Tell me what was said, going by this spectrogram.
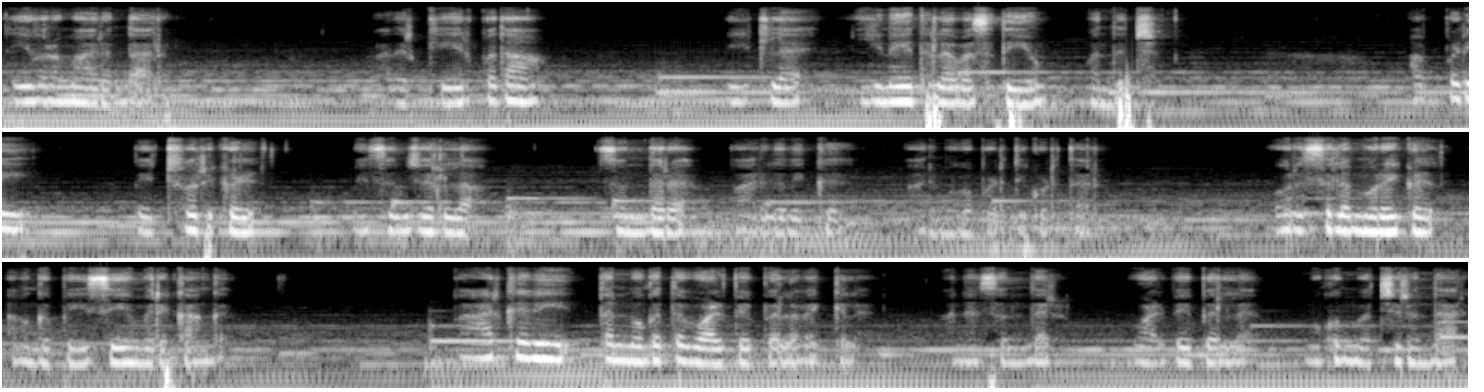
தீவிரமாக இருந்தார். அதற்கேற்ப தான் வீட்டில் இணையதள வசதியும் வந்துச்சு. அப்படி பெற்றோர்கள் மெசஞ்சரில் சுந்தர பார்கவிக்கு அறிமுகப்படுத்தி கொடுத்தார். ஒரு சில முறைகள் அவங்க பேசியும் இருக்காங்க. பார்கவி தன் முகத்தை வால்பேப்பரில் வைக்கல. ஆனால் சுந்தர் வால்பேப்பரில் முகம் வச்சிருந்தார்.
